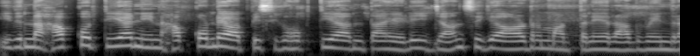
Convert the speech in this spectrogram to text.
ಇದನ್ನ ಹಾಕೋತೀಯಾ ನೀನು ಹಾಕ್ಕೊಂಡೇ ಆಫೀಸಿಗೆ ಹೋಗ್ತೀಯಾ? ಅಂತ ಹೇಳಿ ಝಾನ್ಸಿಗೆ ಆರ್ಡರ್ ಮಾಡ್ತಾನೆ ರಾಘವೇಂದ್ರ.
